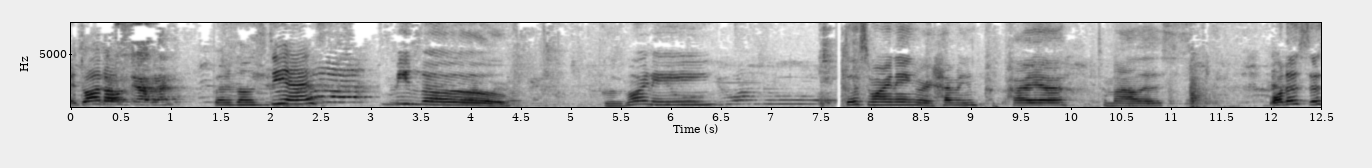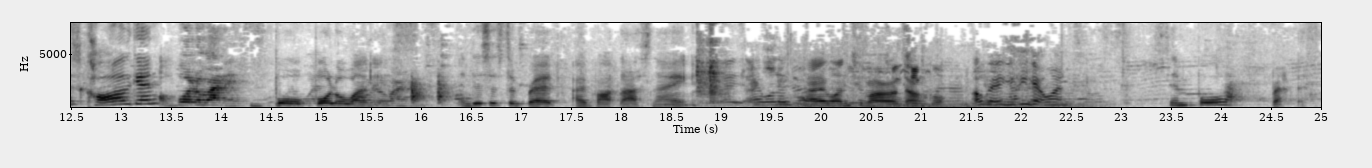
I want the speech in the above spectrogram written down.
Eduardo. Buenos dias. Milo. Good morning. This morning we're having papaya tamales. What is this called again? Bolovanes. Bo bolowanes. And this is the bread I bought last night. I want to try one tomorrow though. Okay, you can get one. Simple breakfast.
